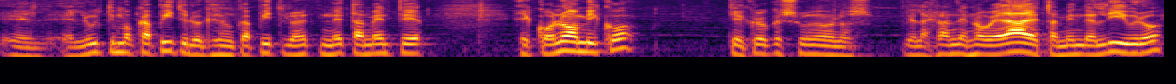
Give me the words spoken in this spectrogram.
El, último capítulo, que es un capítulo netamente económico, que creo que es una de, las grandes novedades también del libro,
